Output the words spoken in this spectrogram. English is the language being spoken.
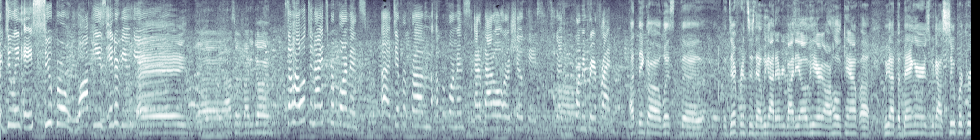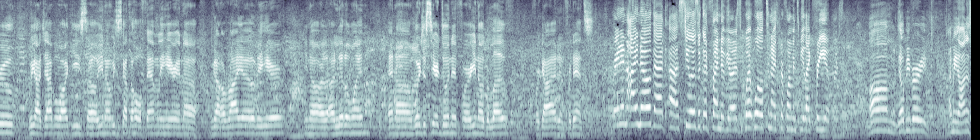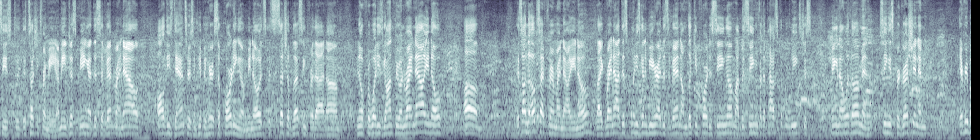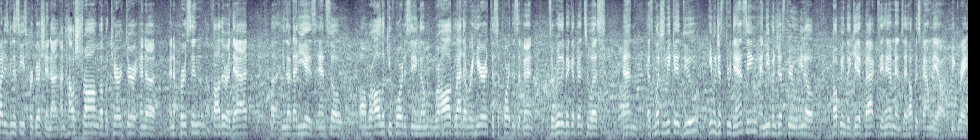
are doing a Super Walkies interview here. Hey, hey, how's everybody doing? So, how will tonight's performance uh, differ from a performance at a battle or a showcase? Since you guys are performing for your friend. I think uh, what's the the difference is that we got everybody over here, our whole camp. Uh, we got the bangers, we got SuperCr3w, we got Jabbawockeez. So you know, we just got the whole family here, and uh, we got Araya over here, you know, our, our little one, and uh, we're just here doing it for you know the love for God and for dance. Brayden, I know that uh, is a good friend of yours. What will tonight's performance be like for you personally? Um, it'll be very. I mean, honestly, it's, it's touching for me. I mean, just being at this event right now, all these dancers and people here supporting him. You know, it's, it's such a blessing for that. Um, you know, for what he's gone through, and right now, you know, um, it's on the upside for him right now. You know, like right now at this point, he's going to be here at this event. I'm looking forward to seeing him. I've been seeing him for the past couple weeks, just hanging out with him and seeing his progression and. Everybody's going to see his progression and, and how strong of a character and a and a person, a father, a dad, uh, you know that he is. And so um, we're all looking forward to seeing him. We're all glad that we're here to support this event. It's a really big event to us, and as much as we could do, even just through dancing and even just through you know helping to give back to him and to help his family out, would be great.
